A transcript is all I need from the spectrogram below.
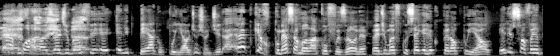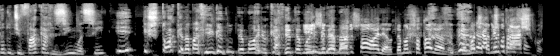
É, porra, mas o Ed. Murphy, ele pega o punhal de Ajandira. É porque começa a rolar a confusão, né? O Ed Murphy consegue recuperar o punhal. Ele só vai andando devagarzinho assim e estoca na barriga do demônio, cara. E o demônio Isso, o demônio só olha. O demônio só tá olhando. O É o demônio é da diabo de mesma atração. prático.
